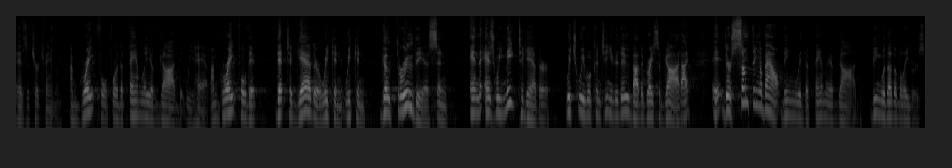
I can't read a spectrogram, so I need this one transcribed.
as a church family. I'm grateful for the family of God that we have. I'm grateful that, that together we can, we can go through this. And, and as we meet together, which we will continue to do by the grace of God, I, it, eh, there's something about being with the family of God, being with other believers,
